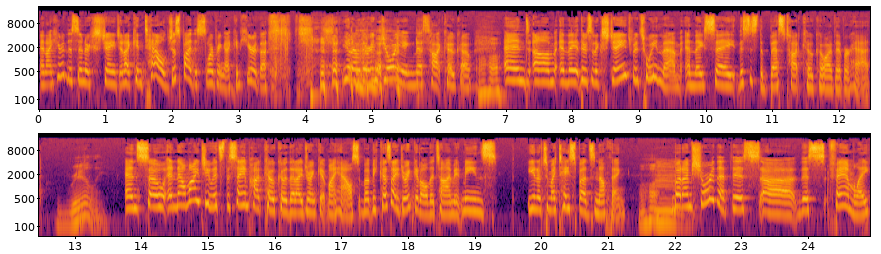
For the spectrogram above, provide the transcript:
And I hear this interchange, and I can tell just by the slurping, I can hear the, you know, they're enjoying this hot cocoa. And um, and they, there's an exchange between them, and they say, "This is the best hot cocoa I've ever had." Really? And so, and now, mind you, it's the same hot cocoa that I drink at my house, but because I drink it all the time, it means, you know, to my taste buds, nothing. But I'm sure that this uh, this family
